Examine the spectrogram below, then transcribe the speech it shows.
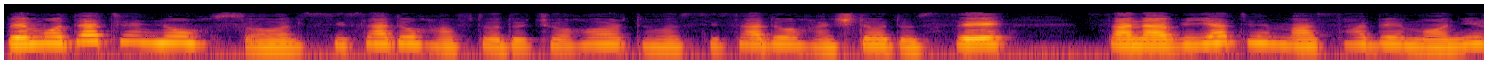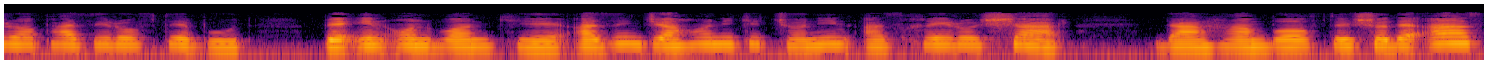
به مدت نه سال 374 تا 383 سنویت مذهب مانی را پذیرفته بود به این عنوان که از این جهانی که چنین از خیر و شر در هم بافته شده است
